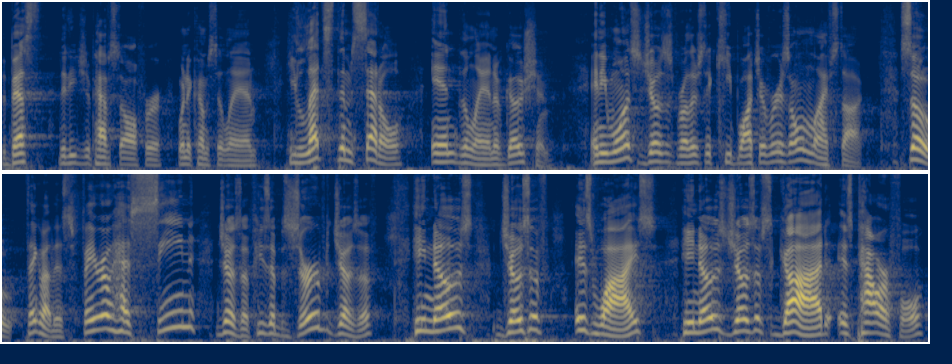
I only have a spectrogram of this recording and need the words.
the best that Egypt has to offer when it comes to land. He lets them settle in the land of Goshen. and he wants Joseph's brothers to keep watch over his own livestock. So think about this Pharaoh has seen Joseph, he's observed Joseph, he knows Joseph is wise. He knows Joseph's God is powerful.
